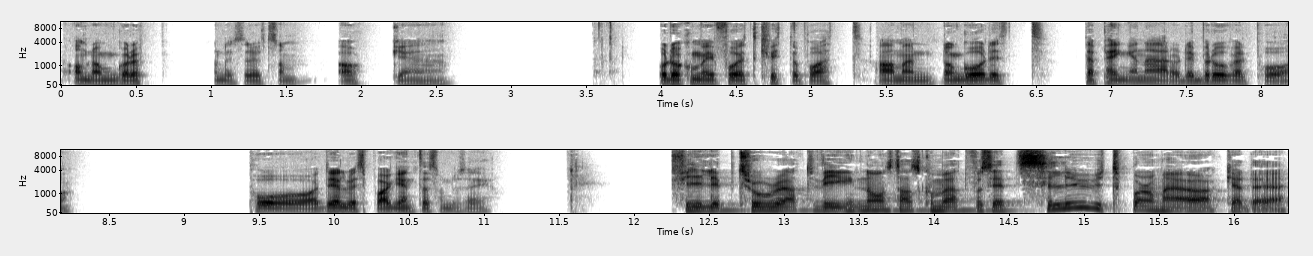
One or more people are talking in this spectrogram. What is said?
om de går upp som det ser ut som. Och, eh, och då kommer vi få ett kvitto på att ja, men de går dit där pengarna är och det beror väl på på, delvis på agenter som du säger. Filip, tror du att vi någonstans kommer att få se ett slut på de här ökade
